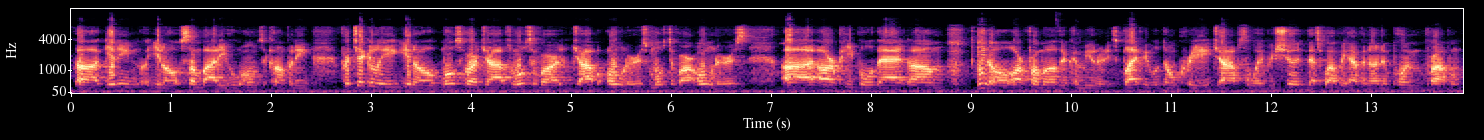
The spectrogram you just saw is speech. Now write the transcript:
Uh, getting, you know, somebody who owns a company, particularly, you know, most of our jobs, most of our job owners, most of our owners uh, are people that, um, you know, are from other communities. Black people don't create jobs the way we should. That's why we have an unemployment problem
